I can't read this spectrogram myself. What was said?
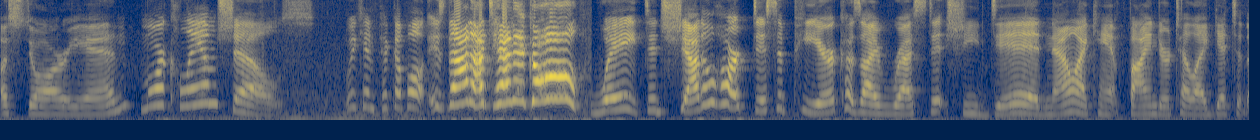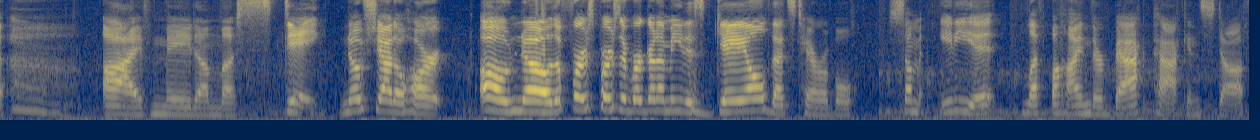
Astarion? More clamshells. We can pick up all- Is that a tentacle?! Wait, did Shadowheart disappear because I rested? She did. Now I can't find her till I get to the- I've made a mistake. No Shadowheart. Oh no, the first person we're gonna meet is Gale. That's terrible. Some idiot left behind their backpack and stuff.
